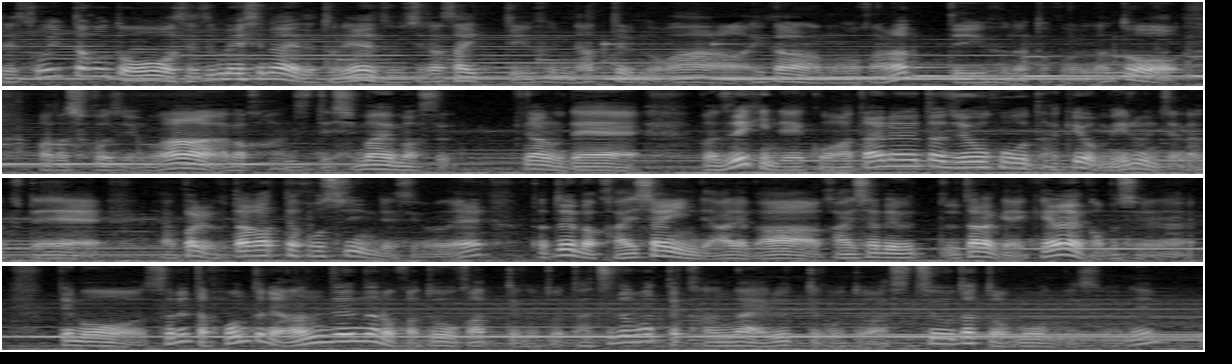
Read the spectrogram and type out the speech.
でそういったことを説明しないでとりあえず打ちなさいっていうふうになってるのはいかがなものかなっていうふうなところだと私個人は感じてしまいます。なので、まあ、ぜひね、こう与えられた情報だけを見るんじゃなくて、やっぱり疑ってほしいんですよね。例えば会社員であれば、会社で打たなきゃいけないかもしれない。でも、それって本当に安全なのかどうかってことを立ち止まって考えるってことは必要だと思うんですよね。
